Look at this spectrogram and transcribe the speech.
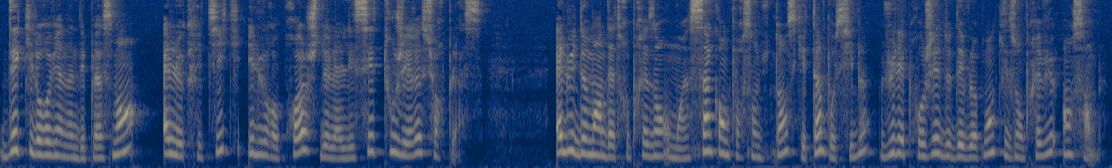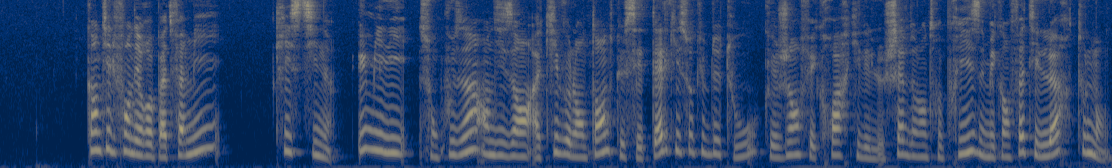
Dès qu'il revient d'un déplacement, elle le critique et lui reproche de la laisser tout gérer sur place. Elle lui demande d'être présent au moins 50% du temps, ce qui est impossible, vu les projets de développement qu'ils ont prévus ensemble. Quand ils font des repas de famille, Christine humilie son cousin en disant à qui veut l'entendre que c'est elle qui s'occupe de tout, que Jean fait croire qu'il est le chef de l'entreprise, mais qu'en fait il leurre tout le monde.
